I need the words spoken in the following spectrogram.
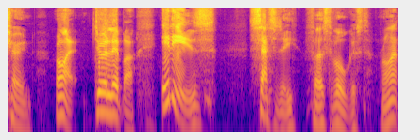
Tune. Right, Dua Lipa. It is Saturday, 1st of August, right?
